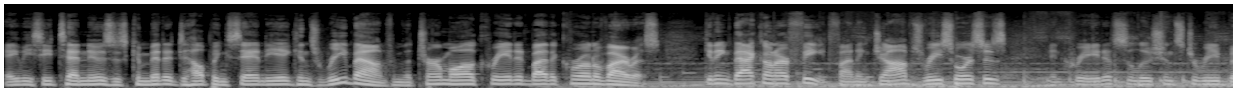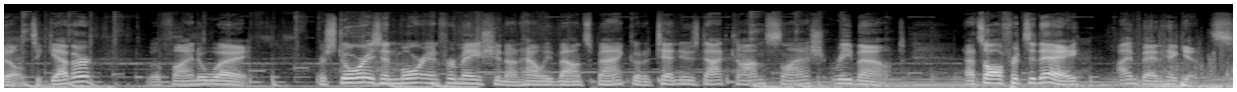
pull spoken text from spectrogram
ABC 10 News is committed to helping San Diegans rebound from the turmoil created by the coronavirus, getting back on our feet, finding jobs, resources, and creative solutions to rebuild. Together, we'll find a way. For stories and more information on how we bounce back, go to 10news.com/rebound. That's all for today. I'm Ben Higgins.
